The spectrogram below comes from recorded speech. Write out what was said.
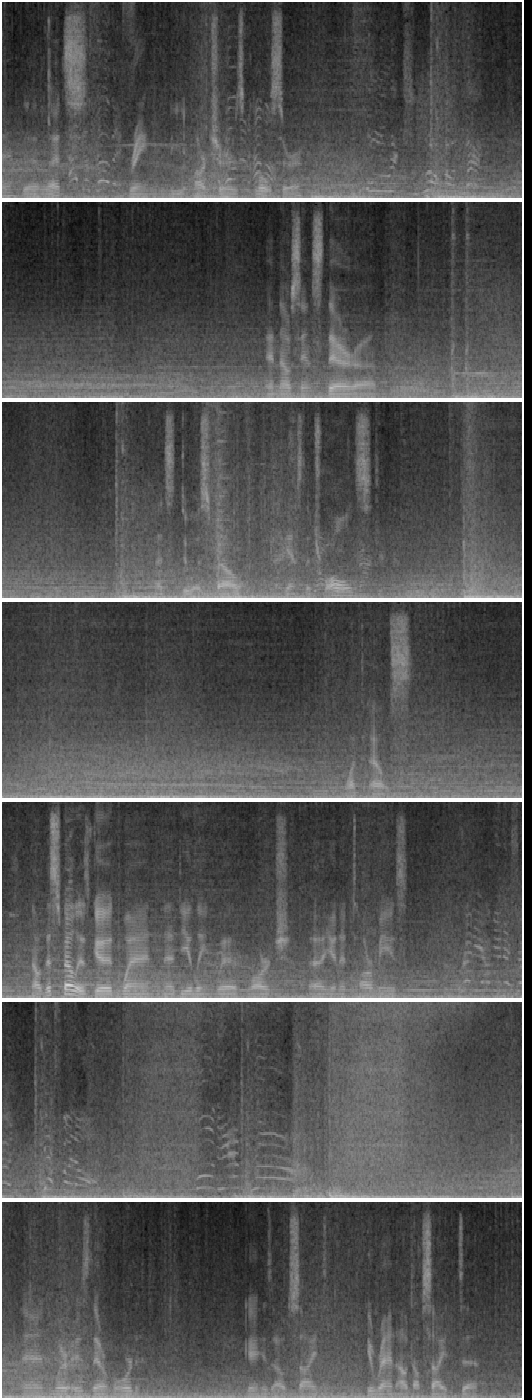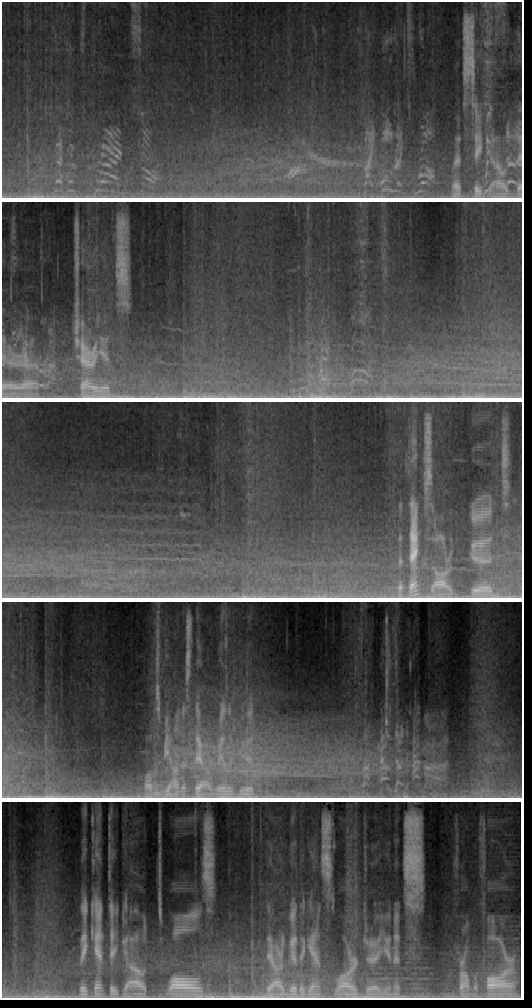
And uh, let's bring the archers closer. And now since they're uh, let's do a spell against the trolls. This spell is good when uh, dealing with large uh, unit armies. Ready ammunition! Yes, my lord! For the Emperor! And where is their lord? Okay, he's outside. He ran out of sight. Uh, let's take out their uh, chariots. The tanks are good. Well, to be honest, they are really good. They can take out walls. They are good against large uh, units from afar.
